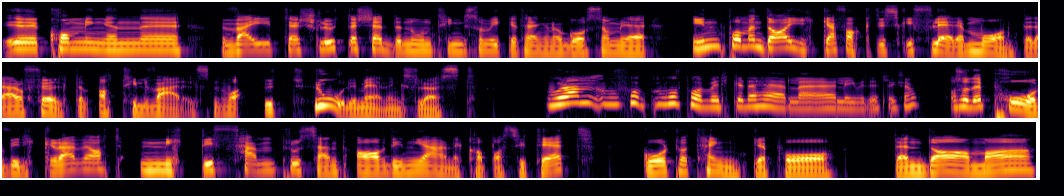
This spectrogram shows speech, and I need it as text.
Eh, kom ingen eh, vei til slutt. Det skjedde noen ting som vi ikke trenger å gå så mye inn på, men da gikk jeg faktisk i flere måneder der og følte at tilværelsen var utrolig meningsløst. Hvordan, hvor, hvor påvirker det hele livet ditt, liksom? Altså, det påvirker deg ved at 95% av din hjernekapasitet går til å tenke på den dama,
